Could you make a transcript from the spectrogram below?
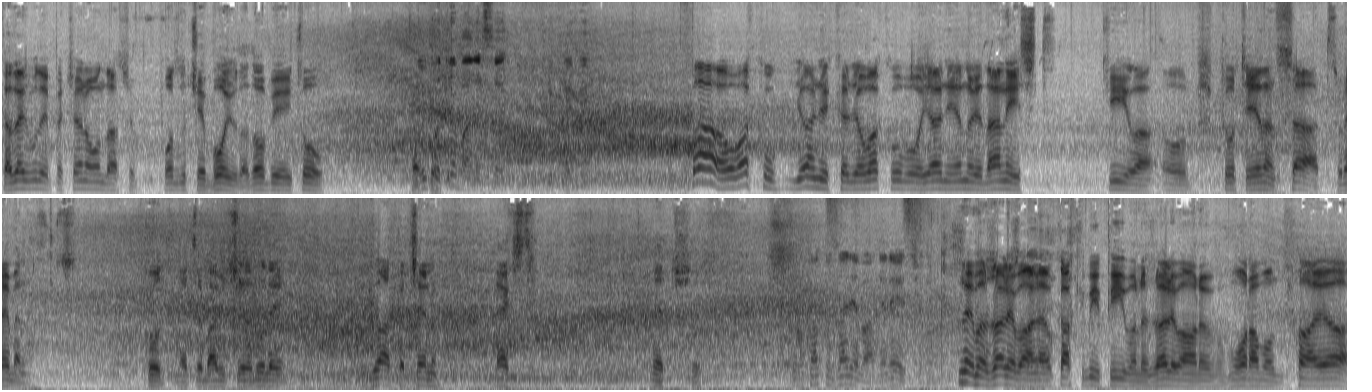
kad već bude pečeno, onda se podluče boju da dobije i to. Koliko treba da se? Pa ovako, janje, kad je ovako ovo janje, jedno 11 kila, o, to je jedan sat vremena. To ne treba više da bude glad pečeno, ekstra. Eto, kako zaljevanje, neće? Nema zaljevanja, kako mi pivo ne zaljevanje, moramo, pa ja,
